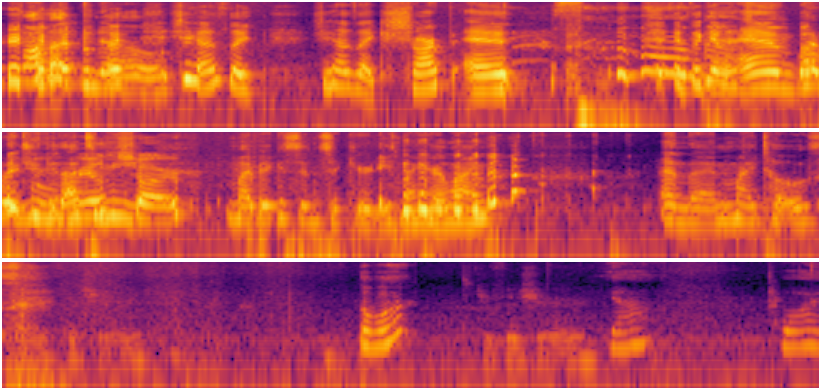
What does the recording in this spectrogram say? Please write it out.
Fuck like, no. She has like she has like sharp ends. it's like an M, but Why would like you do that real to me? sharp. My biggest insecurity is my hairline, and then my toes. The what? Did you fix your hair? Yeah. Why?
